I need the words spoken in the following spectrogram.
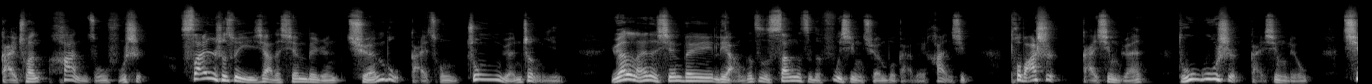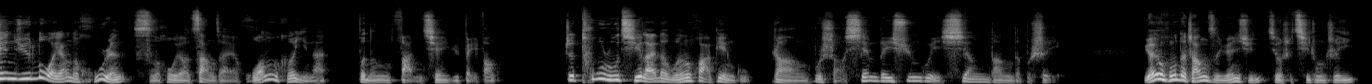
改穿汉族服饰。三十岁以下的鲜卑人全部改从中原正音。原来的鲜卑两个字、三个字的复姓全部改为汉姓，拓跋氏改姓元，独孤氏改姓刘。迁居洛阳的胡人死后要葬在黄河以南，不能反迁于北方。这突如其来的文化变故让不少鲜卑勋贵相当的不适应。袁弘的长子袁询就是其中之一。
